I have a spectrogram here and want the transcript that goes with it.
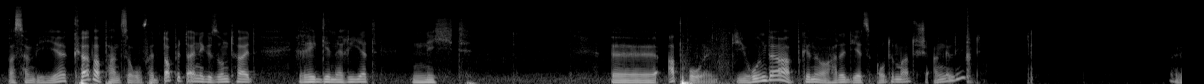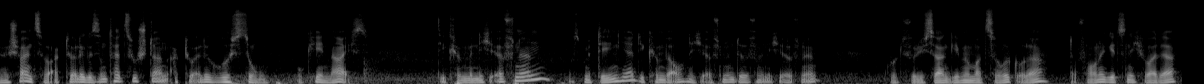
Was haben wir hier? Körperpanzerung, verdoppelt deine Gesundheit, regeneriert nicht. Äh, abholen. Die holen wir ab, genau. Hat er die jetzt automatisch angelegt? Äh, scheint so. Aktueller Gesundheitszustand, aktuelle Rüstung. Okay, nice. Die können wir nicht öffnen. Was mit denen hier? Die können wir auch nicht öffnen, dürfen wir nicht öffnen. Gut, würde ich sagen, gehen wir mal zurück, oder? Da vorne geht es nicht weiter.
